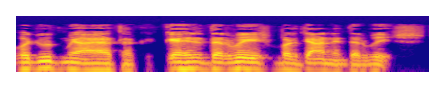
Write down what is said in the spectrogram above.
وجود میں آیا تھا کہ کہر درویش برجان درویش۔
